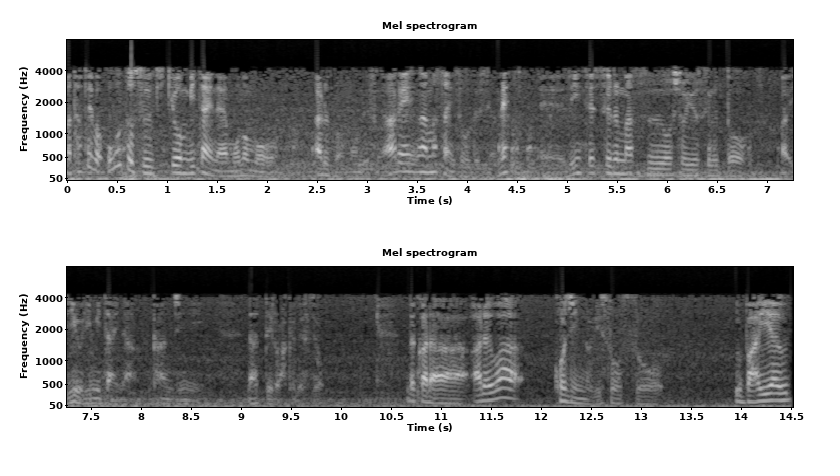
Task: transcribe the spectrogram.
まあ、例えばオート数奇鏡みたいなものもあると思うんですがあれがまさにそうですよね、えー、隣接するマスを所有すると、まあ、有利みたいな感じになっているわけですよ。だからあれは個人のリソースを奪い合うっ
